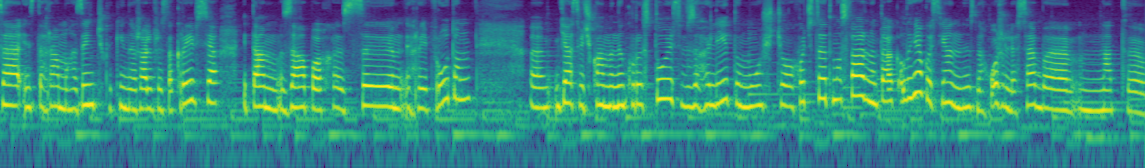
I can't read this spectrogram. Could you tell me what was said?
Це інстаграм-магазинчик, який, на жаль, вже закрився, і там запах з грейпфрутом. Е, Я свічками не користуюсь взагалі, тому що, хоч це атмосферно, так, але якось я не знаходжу для себе над е,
